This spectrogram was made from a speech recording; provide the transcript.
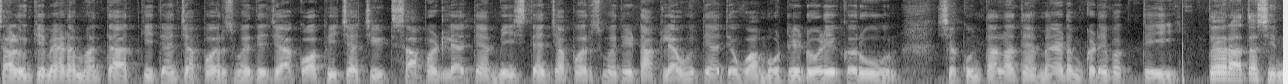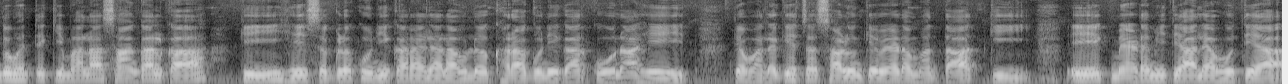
साळुंके मॅडम म्हणतात की त्यांच्या पर्समध्ये ज्या कॉफीच्या चीट सापडल्या त्या मीच त्यांच्या पर्समध्ये टाकल्या होत्या तेव्हा मोठे डोळे करून शकुंतला त्या मॅडमकडे बघते. तर आता सिंधू म्हणते की मला सांगाल का की हे सगळं कोणी करायला लावलं? खरा गुन्हेगार कोण आहेत? तेव्हा लगेचच साळुंके मॅडम म्हणतात की एक मॅडम इथे आल्या होत्या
